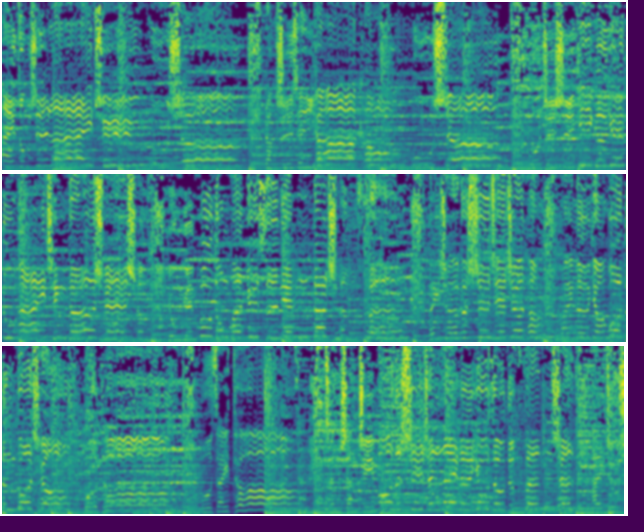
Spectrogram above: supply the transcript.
爱总是来去无声，让时间哑口无声。世界折腾，快乐要我等多久？我等。我在等，墙上寂寞的时针来了又走的分针，爱就是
